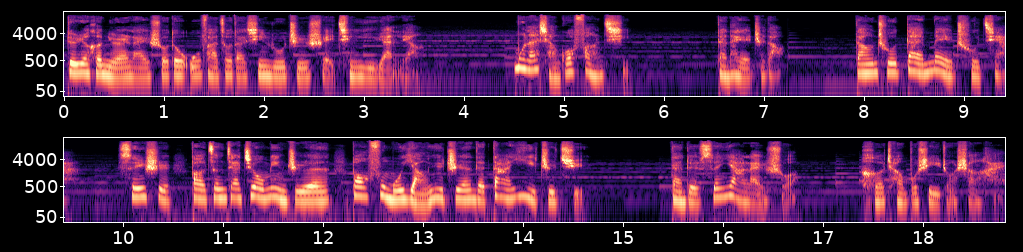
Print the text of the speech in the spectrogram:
对任何女人来说都无法做到心如止水、轻易原谅。木兰想过放弃，但她也知道，当初带妹出嫁，虽是报曾家救命之恩、报父母养育之恩的大义之举，但对孙亚来说，何尝不是一种伤害？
